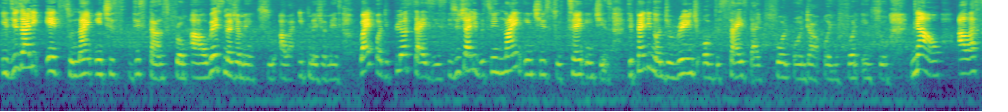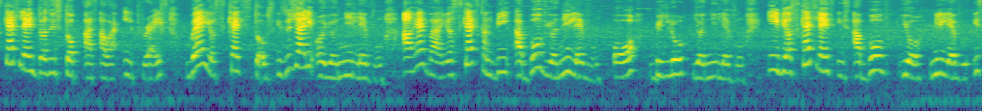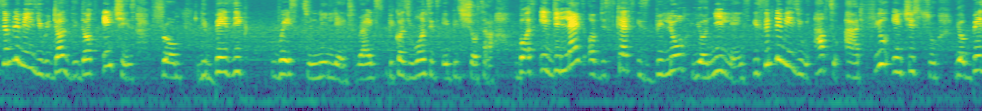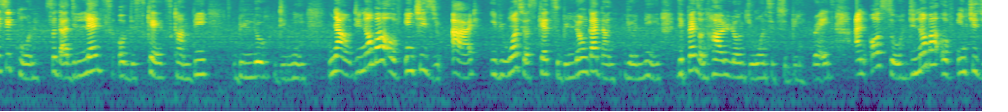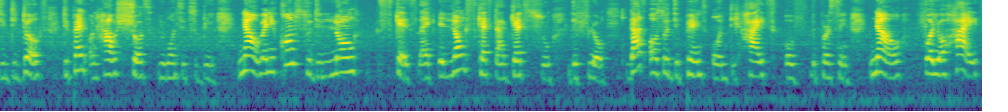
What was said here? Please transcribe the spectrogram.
it's usually 8 to 9 inches distance from our waist measurement to our hip measurement while for the plus sizes it's usually between 9 inches to 10 inches depending on the range of the size that you fall under or you fall into. Now our skirt length doesn't stop at our hip right? Where your skirt stops is usually on your knee level. However your skirt can be above your knee level or below your knee level. If your skirt length is above your knee level it simply means you will just deduct inches from the basic waist to knee length right? Because you want it a bit shorter. But if the length of the skirt is below your knee length it simply means you will have to add few inches to your basic one so that the length of the skirt can be below the knee. Now the number of inches you add if you want your skirt to be longer than your knee depends on how long you want it to be right? And also the number of inches you deduct depends on how short you want it to be. Now when it comes to the long skirts like a long skirt that gets to the floor that also depends on the height of the person. Now for your height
